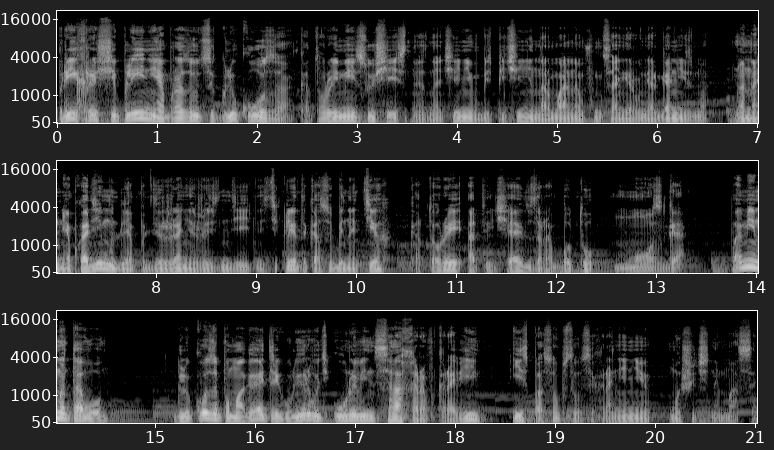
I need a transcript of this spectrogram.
При их расщеплении образуется глюкоза, которая имеет существенное значение в обеспечении нормального функционирования организма. Она необходима для поддержания жизнедеятельности клеток, особенно тех, которые отвечают за работу мозга. Помимо того, глюкоза помогает регулировать уровень сахара в крови и способствует сохранению мышечной массы.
